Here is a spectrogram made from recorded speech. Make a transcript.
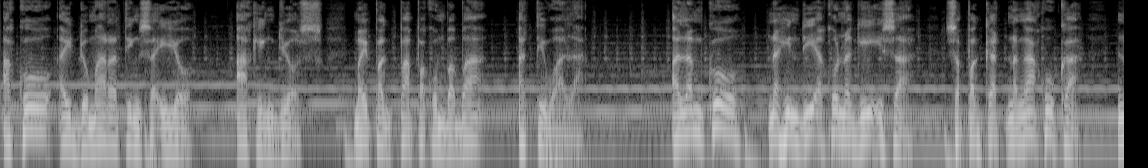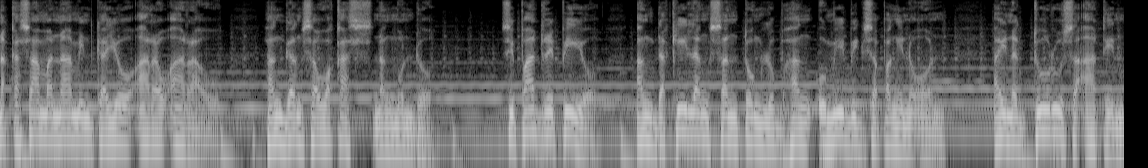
ako ay dumarating sa iyo, aking Diyos, may pagpapakumbaba at tiwala. Alam ko na hindi ako nag-iisa sapagkat nangako ka na kasama namin kayo araw-araw hanggang sa wakas ng mundo. Si Padre Pio, ang dakilang santong lubhang umibig sa Panginoon, ay nagturo sa atin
